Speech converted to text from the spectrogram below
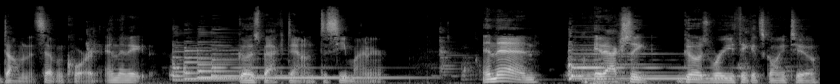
dominant 7 chord. And then it goes back down to C minor. And then it actually goes where you think it's going to.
